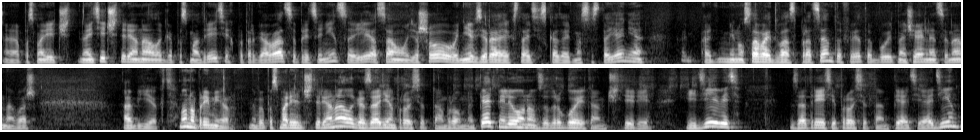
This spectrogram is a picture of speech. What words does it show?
э, посмотреть, найти 4 аналога, посмотреть их, поторговаться, прицениться и от самого дешевого, невзирая, кстати сказать, на состояние, минусовать 20%, и это будет начальная цена на ваш объект. Ну, например, вы посмотрели 4 аналога, за один просят там ровно 5 миллионов, за другой там 4,9, за третий просят там 5,1,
